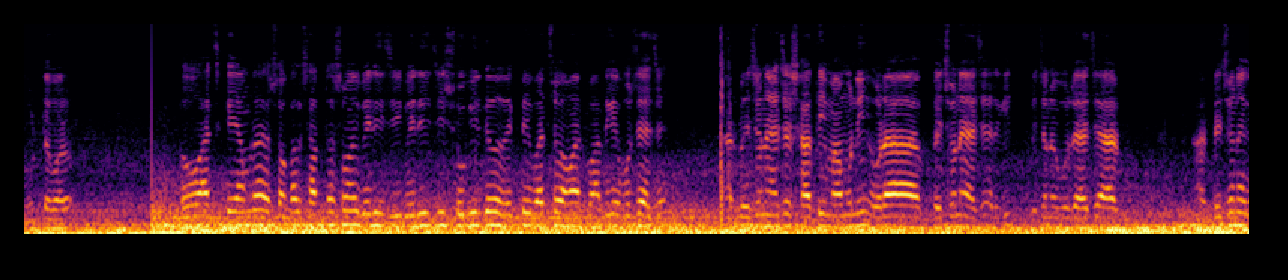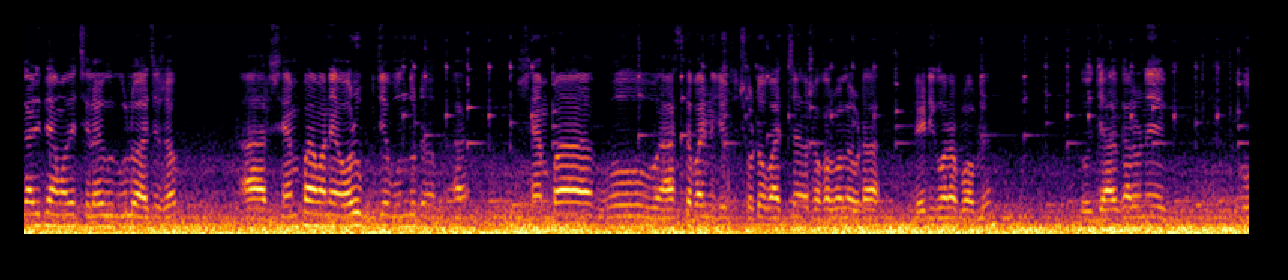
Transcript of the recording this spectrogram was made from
ঘুরতে পারো। তো আজকে আমরা সকাল সাতটার সময় বেরিয়েছি। বেরিয়েছি সুবীরকে তো দেখতেই পাচ্ছ, আমার পা দিকে বসে আছে। আর পেছনে আছে সাথী, মামুনি, ওরা পেছনে আছে আর কি, পেছনে বসে আছে আর আর পেছনে গাড়িতে আমাদের ছেলেগুলো আছে সব। আর শ্যাম্পা মানে অরূপ, যে বন্ধুটা শ্যাম্পা ও আসতে পারেনি, যেহেতু ছোট বাচ্চা, সকালবেলা ওটা রেডি করার প্রবলেম তো যার কারণে ও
